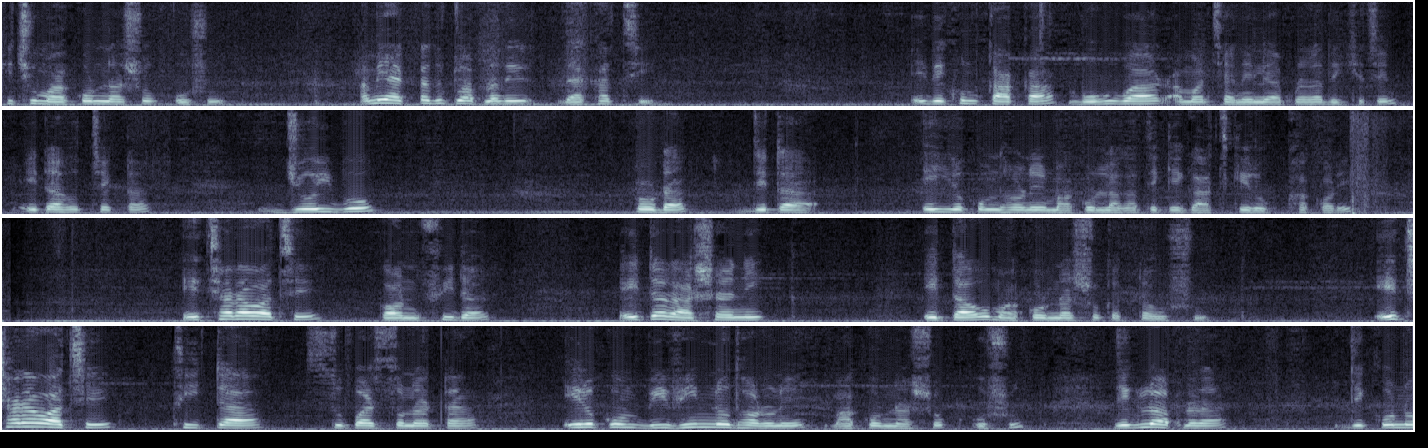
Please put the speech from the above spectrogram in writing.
কিছু মাকড়নাশক ওষুধ। আমি একটা দুটো আপনাদের দেখাচ্ছি। এই দেখুন কাকা, বহুবার আমার চ্যানেলে আপনারা দেখেছেন। এটা হচ্ছে একটা জৈব প্রোডাক্ট, যেটা এই রকম ধরনের মাকড় লাগা থেকে গাছকে রক্ষা করে। এছাড়াও আছে কনফিডার। এইটা রাসায়নিক এটাও মাকড়নাশক একটা ওষুধ। এছাড়াও আছে থিটা সুপারসোনাটা এরকম বিভিন্ন ধরনের মাকড়নাশক ওষুধ, যেগুলো আপনারা যে কোনো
